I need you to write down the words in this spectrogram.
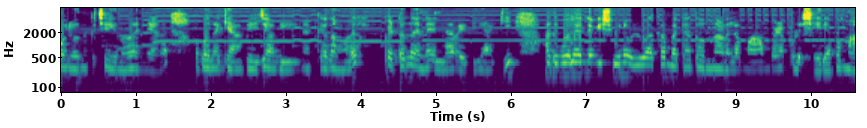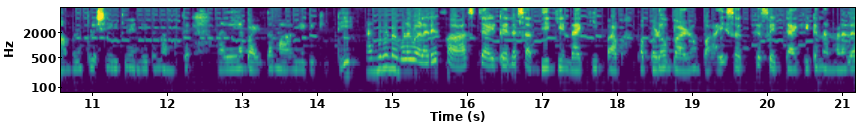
ഓരോന്നൊക്കെ ചെയ്യുന്നത്. തന്നെയാണ്. അപ്പോൾ അതാ ക്യാബേജ് അവിയലിനൊക്കെ നമ്മൾ പെട്ടെന്ന് തന്നെ എല്ലാം റെഡിയാക്കി അതുപോലെ തന്നെ വിഷുവിനെ ഒഴിവാക്കാൻ പറ്റാത്ത ഒന്നാണല്ലോ മാമ്പഴ പുളിശ്ശേരി. അപ്പം മാമ്പഴ പുളിശ്ശേരിക്ക് വേണ്ടിയിട്ട് നമുക്ക് നല്ല പഴുത്ത മാങ്ങയൊക്കെ കിട്ടി. അങ്ങനെ നമ്മൾ വളരെ ഫാസ്റ്റ് ആയിട്ട് തന്നെ സദ്യയൊക്കെ ഉണ്ടാക്കി. പപ്പടവും പഴവും പായസം ഒക്കെ സെറ്റ് ആക്കിയിട്ട് നമ്മളത്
